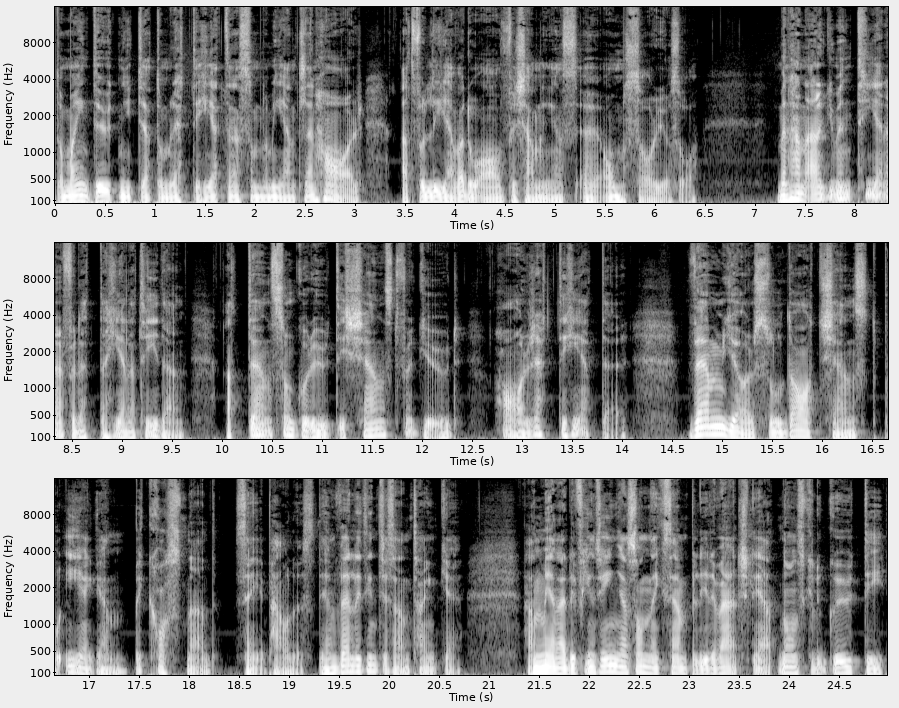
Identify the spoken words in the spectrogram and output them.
de har inte utnyttjat de rättigheterna som de egentligen har. Att få leva då av församlingens eh, omsorg och så. Men han argumenterar för detta hela tiden. Att den som går ut i tjänst för Gud har rättigheter. Vem gör soldattjänst på egen bekostnad? Säger Paulus. Det är en väldigt intressant tanke. Han menar att det finns ju inga sådana exempel i det världsliga. Att någon skulle gå ut i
